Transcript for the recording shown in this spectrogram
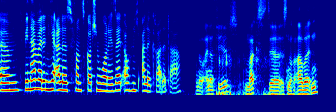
Ähm, wen haben wir denn hier alles von Scotch and Water? Ihr seid auch nicht alle gerade da. Genau, einer fehlt, Max, der ist noch arbeiten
